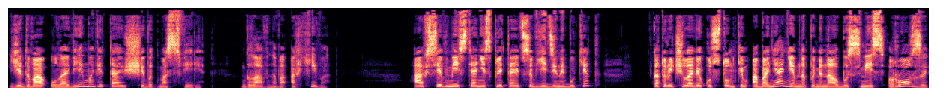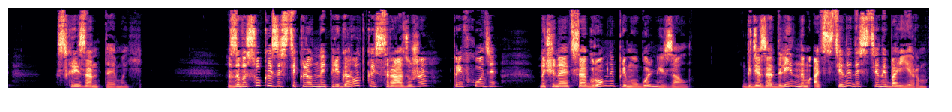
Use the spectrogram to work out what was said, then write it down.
едва уловимо витающий в атмосфере главного архива. А все вместе они сплетаются в единый букет, который человеку с тонким обонянием напоминал бы смесь розы с хризантемой. За высокой застекленной перегородкой сразу же, при входе, начинается огромный прямоугольный зал, где за длинным от стены до стены барьером,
